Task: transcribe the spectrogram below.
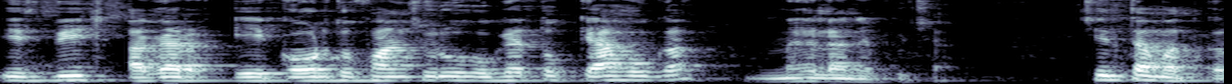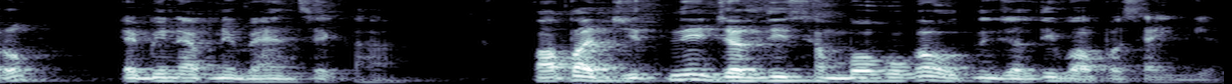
इस बीच अगर एक और तूफ़ान शुरू हो गया तो क्या होगा? महिला ने पूछा। चिंता मत करो, एबी ने अपनी बहन से कहा। पापा जितनी जल्दी संभव होगा उतनी जल्दी वापस आएँगे।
